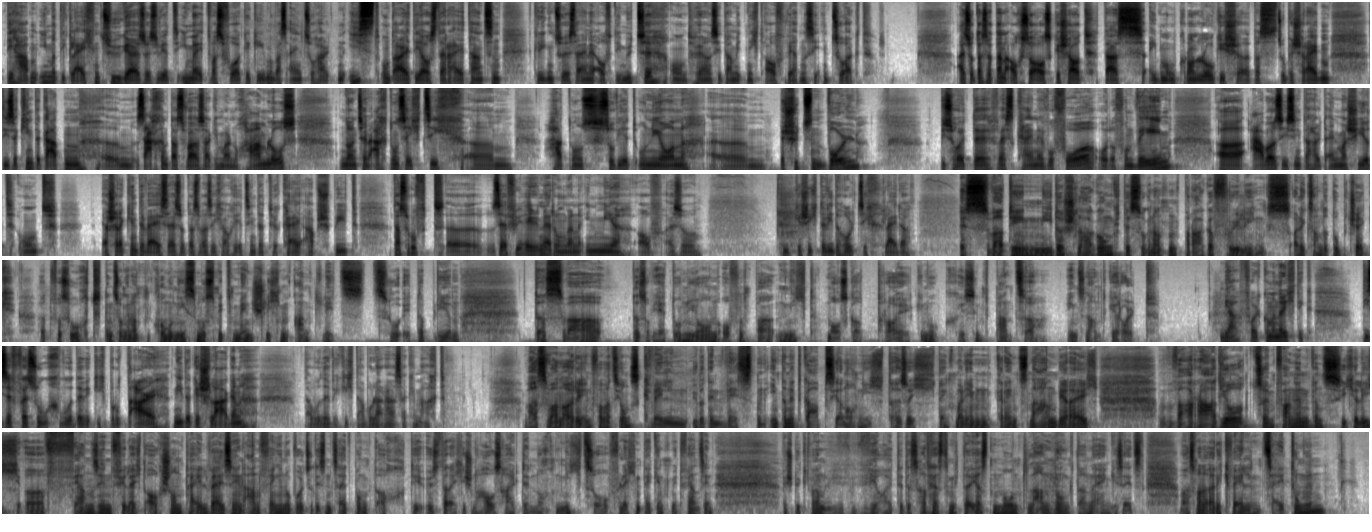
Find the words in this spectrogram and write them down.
die haben immer die gleichen Züge. Also es wird immer etwas vorgegeben, was einzuhalten ist. Und alle, die aus der Reihe tanzen, kriegen zuerst eine auf die Mütze und hören sie damit nicht auf, werden sie entsorgt. Also das hat dann auch so ausgeschaut, dass eben um chronologisch äh, das zu beschreiben, diese Kindergarten-Sachen, ähm, das war, sage ich mal, noch harmlos. 1968 ähm, hat uns Sowjetunion ähm, beschützen wollen. Bis heute weiß keine wovor oder von wem, äh, aber sie sind da halt einmarschiert und erschreckenderweise, also das, was sich auch jetzt in der Türkei abspielt, das ruft äh, sehr viele Erinnerungen in mir auf. Also die Geschichte wiederholt sich leider. Es war die Niederschlagung des sogenannten Prager Frühlings. Alexander Dubček hat versucht, den sogenannten Kommunismus mit menschlichem Antlitz zu etablieren. Das war der Sowjetunion offenbar nicht Moskau treu genug. Es sind Panzer ins Land gerollt. Ja, vollkommen richtig. Dieser Versuch wurde wirklich brutal niedergeschlagen. Da wurde wirklich Tabula Rasa gemacht. Was waren eure Informationsquellen über den Westen? Internet gab es ja noch nicht. Also ich denke mal im grenznahen Bereich war Radio zu empfangen, ganz sicherlich. Äh, Fernsehen vielleicht auch schon teilweise in Anfängen, obwohl zu diesem Zeitpunkt auch die österreichischen Haushalte noch nicht so flächendeckend mit Fernsehen bestückt waren wie heute. Das hat erst mit der ersten Mondlandung dann eingesetzt. Was waren eure Quellen? Zeitungen?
